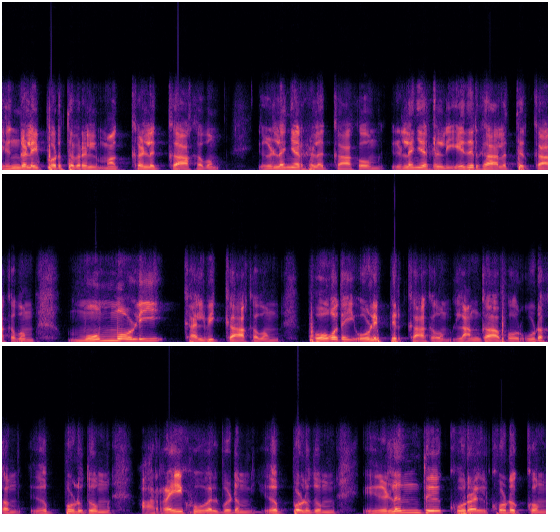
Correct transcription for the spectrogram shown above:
எங்களை பொறுத்தவரையில் மக்களுக்காகவும் இளைஞர்களுக்காகவும் இளைஞர்கள் எதிர்காலத்திற்காகவும் மும்மொழி கல்விக்காகவும் போதை ஒழிப்பிற்காகவும் லங்காபோர் ஊடகம் எப்பொழுதும் அறைகூவல் விடும் எப்பொழுதும் எழுந்து குரல் கொடுக்கும்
